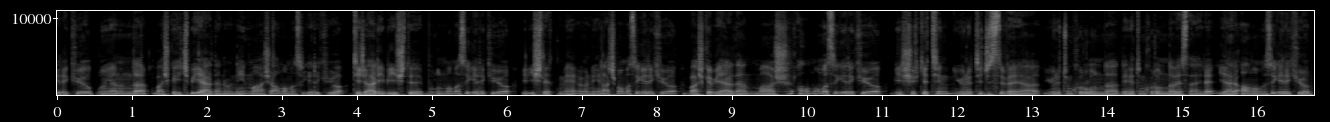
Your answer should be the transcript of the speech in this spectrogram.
gerekiyor. Bunun yanında başka hiçbir yerden örneğin maaş almaması gerekiyor. Ticari bir işte bulunmaması gerekiyor. Bir işletme örneğin açmaması gerekiyor. Başka bir yerden maaş almaması gerekiyor. Bir şirketin yöneticisi veya yönetim kurulunda, denetim kurulunda vesaire yer almaması gerekiyor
